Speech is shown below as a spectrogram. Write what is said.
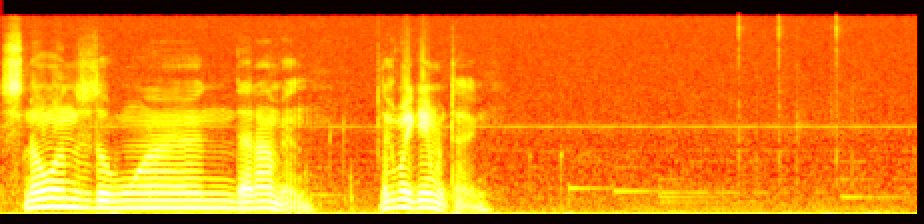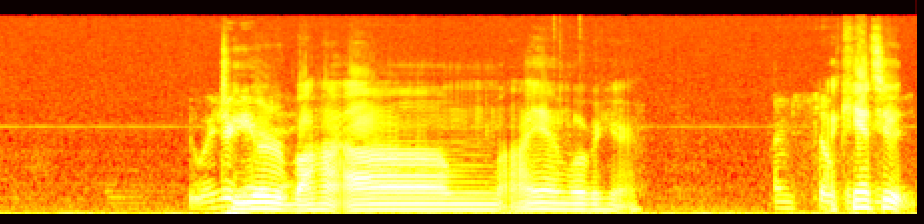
Snow one's the one that I'm in. Look at my gamer tag. Where's To your behind. Um, I am over here. I'm so I can't see confused.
